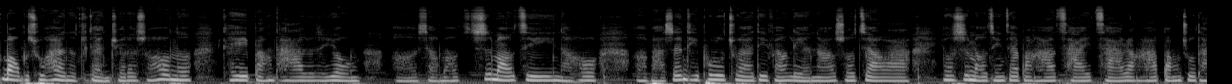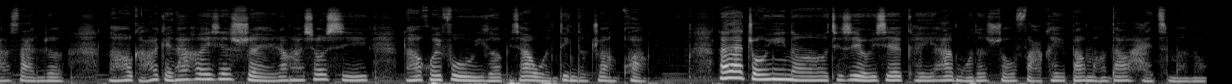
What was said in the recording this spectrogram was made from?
冒不出汗的感觉的时候呢，可以帮他就是用呃小毛湿毛巾，然后呃把身体暴露出来的地方，脸啊、手脚啊，用湿毛巾再帮他擦一擦。让他帮助他散热，然后赶快给他喝一些水，让他休息，然后恢复一个比较稳定的状况。那在中医呢，其实有一些可以按摩的手法，可以帮忙到孩子们哦。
